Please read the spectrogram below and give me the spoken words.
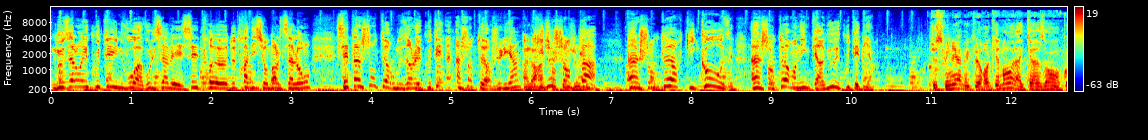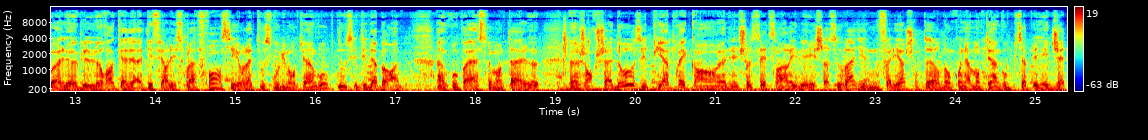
Nous allons écouter une voix, vous le savez, c'est de tradition dans le salon. C'est un chanteur que nous allons écouter, un chanteur, Julien, Alors, qui ne chante pas, un chanteur qui cause, un chanteur en interview, écoutez bien. Je suis né avec le rock'n'roll à 15 ans. Quoi. Le, le rock a, a déferlé sur la France et on a tous voulu monter un groupe. Nous, c'était d'abord un, un groupe instrumental euh, genre Shadows. Et puis après, quand les chaussettes sont arrivées, les chats sauvages, il nous fallait un chanteur. Donc on a monté un groupe qui s'appelait les Jets.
